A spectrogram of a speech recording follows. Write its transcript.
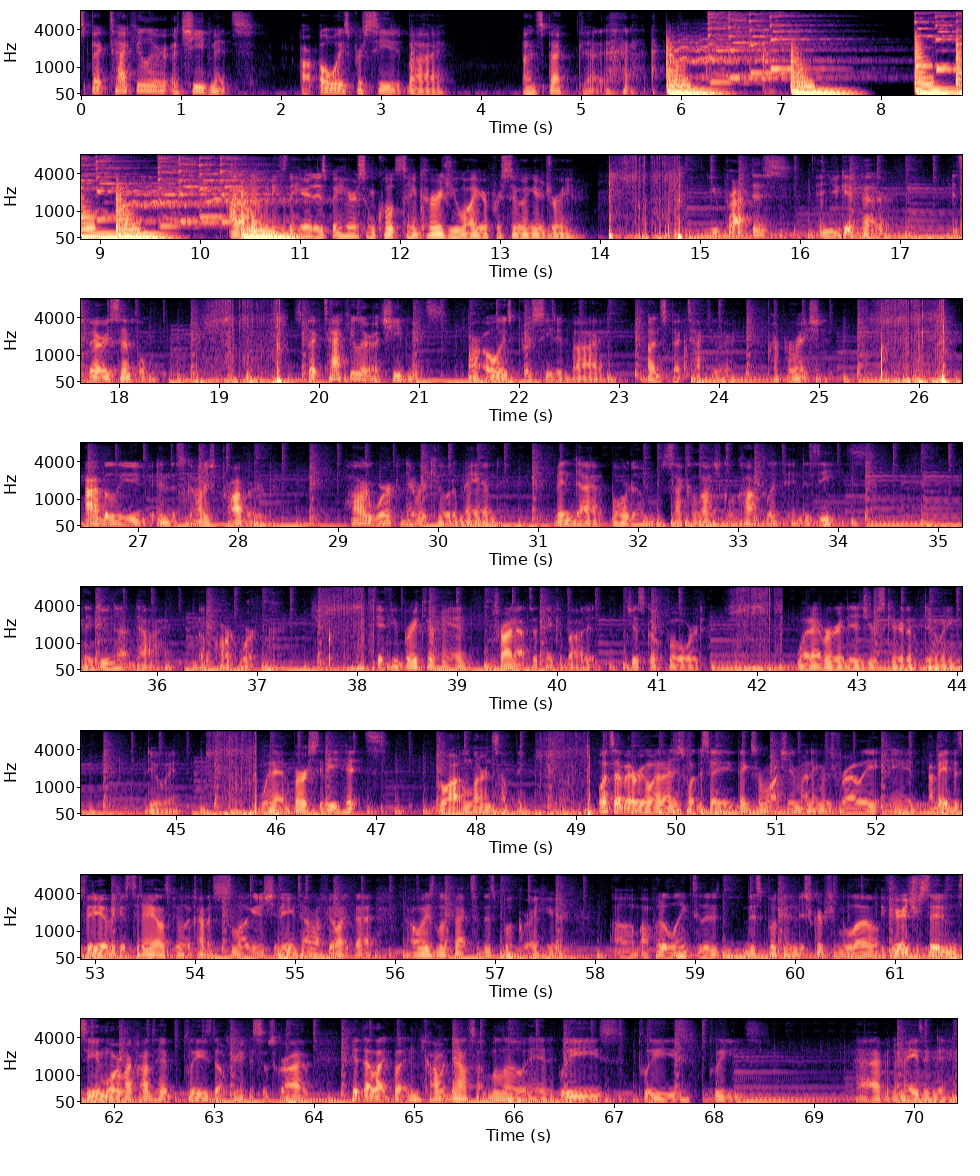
Spectacular achievements are always preceded by unspectacular. I don't know who needs to hear this, but here are some quotes to encourage you while you're pursuing your dream. You practice and you get better. It's very simple. Spectacular achievements are always preceded by unspectacular preparation. I believe in the Scottish proverb, hard work never killed a man. Men die of boredom, psychological conflict, and disease. They do not die of hard work. If you break your hand, try not to think about it. Just go forward. Whatever it is you're scared of doing, do it. When adversity hits, go out and learn something. What's up everyone? I just want to say thanks for watching. My name is Riley and I made this video because today I was feeling kind of sluggish and anytime I feel like that, I always look back to this book right here. Um, I'll put a link to the, this book in the description below. If you're interested in seeing more of my content, please don't forget to subscribe. Hit that like button, comment down something below, and please, please, please have an amazing day.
